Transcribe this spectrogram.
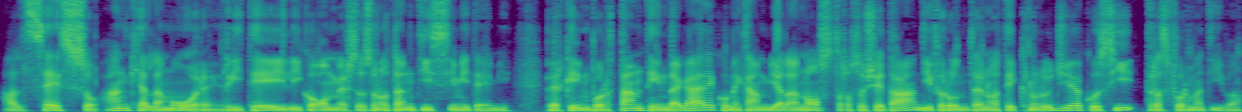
al sesso, anche all'amore, retail, e-commerce, sono tantissimi temi, perché è importante indagare come cambia la nostra società di fronte a una tecnologia così trasformativa.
